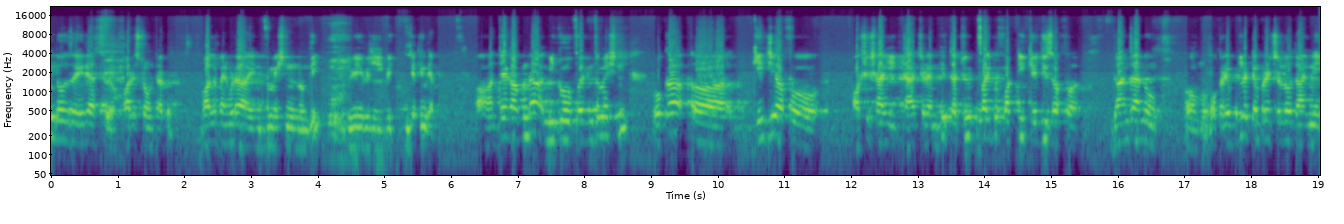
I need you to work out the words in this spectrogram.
in those areas ఫారెస్ట్లో ఉంటారు. వాళ్ళపైన కూడా ఇన్ఫర్మేషన్ ఉంది. We will be getting them అంతేకాకుండా మీకు ఫర్ ఇన్ఫర్మేషన్ ఒక కేజీ ఆఫ్ ఆషిష్ తయారు చేయడానికి thirty five to forty KGs of గాంజాను ఒక రెగ్యులర్ టెంపరేచర్లో దాన్ని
